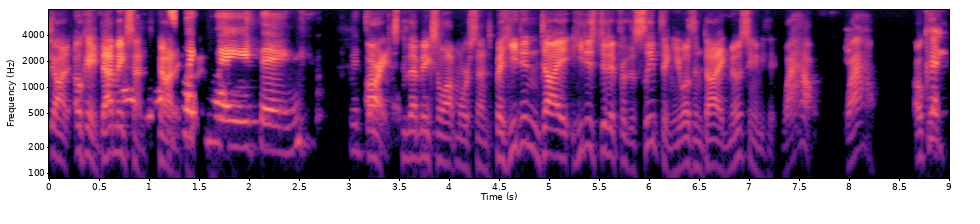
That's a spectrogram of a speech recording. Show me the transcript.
Got it. Okay, that makes sense. Got it. Like my thing. All right, so that makes a lot more sense. But he didn't die. He just did it for the sleep thing. He wasn't diagnosing anything. Wow. Wow. Okay.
